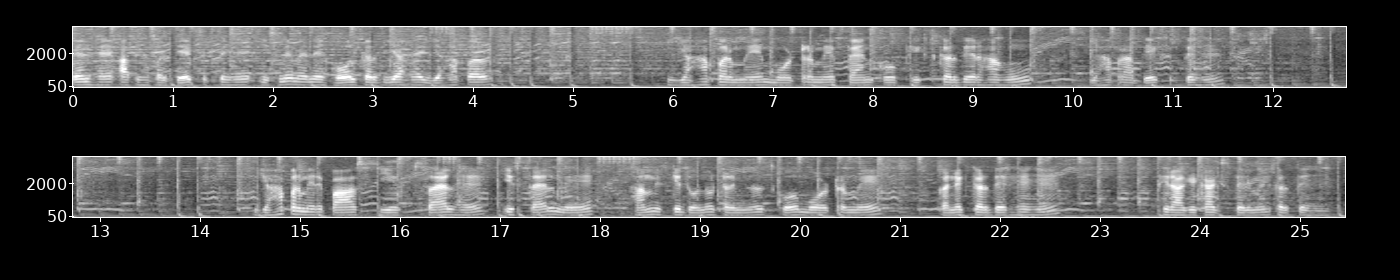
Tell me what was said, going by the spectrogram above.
पेन है, आप यहाँ पर देख सकते हैं। इसमें मैंने होल कर दिया है। यहाँ पर यहाँ पर मैं मोटर में पेन को फिक्स कर दे रहा हूँ। यहाँ पर आप देख सकते हैं। यहाँ पर मेरे पास ये सेल है। इस सेल में हम इसके दोनों टर्मिनल्स को मोटर में कनेक्ट कर दे रहे हैं। फिर आगे का एक्सपेरिमेंट करते हैं।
